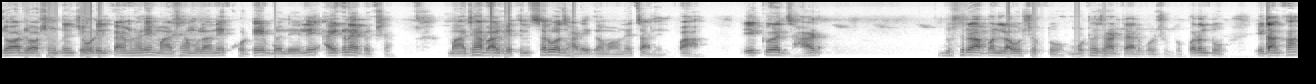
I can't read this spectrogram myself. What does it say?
जॉर्ज वॉशिंग्टनचे वडील काय म्हणाले? माझ्या मुलाने खोटे बोललेले ऐकण्यापेक्षा माझ्या बागेतील सर्व झाडे गमावणे चालेल. पहा. एक वेळ झाड दुसरं आपण लावू शकतो मोठं झाड तयार करू शकतो. परंतु एकदा का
